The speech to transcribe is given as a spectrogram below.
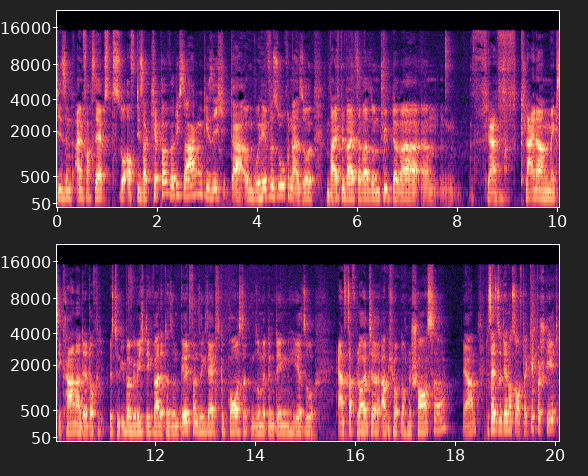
die sind einfach selbst so auf dieser Kippe, würde ich sagen, die sich da irgendwo Hilfe suchen. Also ein Beispiel war jetzt, da war so ein Typ, der war ähm, ja, kleiner Mexikaner, der doch ein bisschen übergewichtig war, der hat da so ein Bild von sich selbst gepostet, so mit dem Ding hier so, ernsthaft Leute, habe ich überhaupt noch eine Chance? Ja, das heißt so, der noch so auf der Kippe steht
